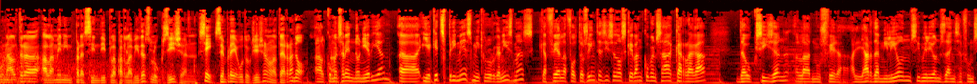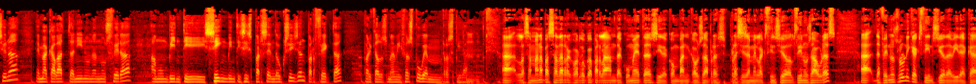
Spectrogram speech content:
Un altre element imprescindible per la vida és l'oxigen. Sí. Sempre hi ha hagut oxigen a la Terra? No, al començament no n'hi havia, eh, i aquests primers microorganismes que feien la fotosíntesi són els que van començar a carregar d'oxigen a l'atmosfera. Al llarg de milions i milions d'anys de funcionar, hem acabat tenint una atmosfera amb un 25-26% d'oxigen perfecte perquè els mamífers puguem respirar. Mm. Uh, la setmana passada recordo que parlàvem de cometes i de com van causar pres precisament l'extinció dels dinosaures. Uh, de fet, no és l'única extinció de vida que,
